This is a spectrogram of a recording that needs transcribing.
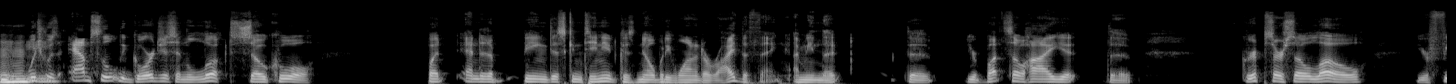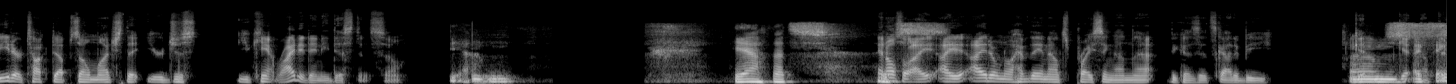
Mhm. which was absolutely gorgeous and looked so cool, but ended up being discontinued because nobody wanted to ride the thing. I mean the the your butt so high, you, the grips are so low, your feet are tucked up so much that you're just you can't ride it any distance. So Yeah, Mhm. yeah, that's. and also I, I I don't know have they announced pricing on that because it's got to be Get- Um, getting I up think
